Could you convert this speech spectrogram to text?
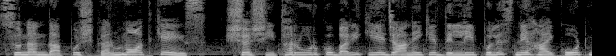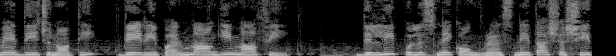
सुनंदा पुष्कर, मौत केस, शशि थरूर को बरी किए जाने के दिल्ली पुलिस ने हाई कोर्ट में दी चुनौती, देरी पर मांगी माफ़ी। दिल्ली पुलिस ने कांग्रेस नेता शशि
